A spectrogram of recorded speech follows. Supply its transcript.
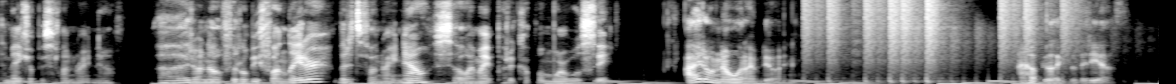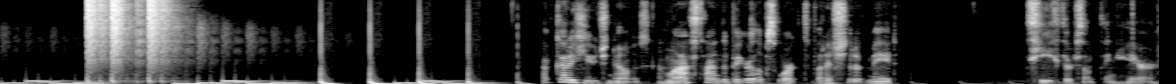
The makeup is fun right now. Uh, I don't know if it'll be fun later, but it's fun right now, so I might put a couple more, we'll see. I don't know what I'm doing. I hope you like the videos. I've got a huge nose, and last time the bigger lips worked, but I should have made teeth or something here.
